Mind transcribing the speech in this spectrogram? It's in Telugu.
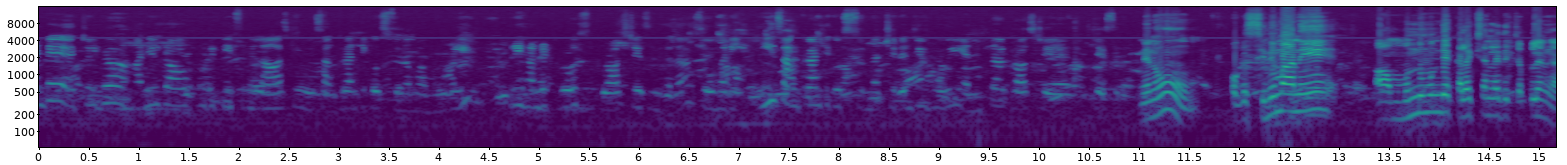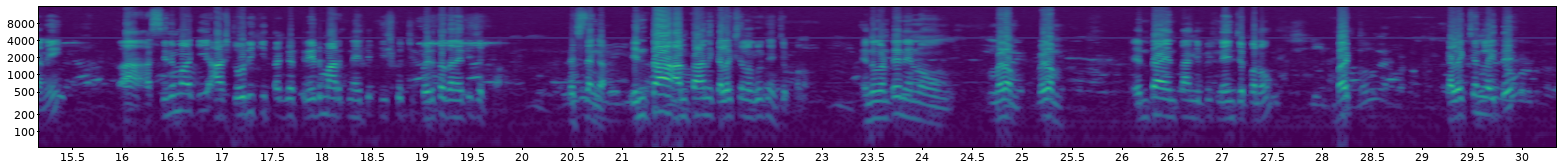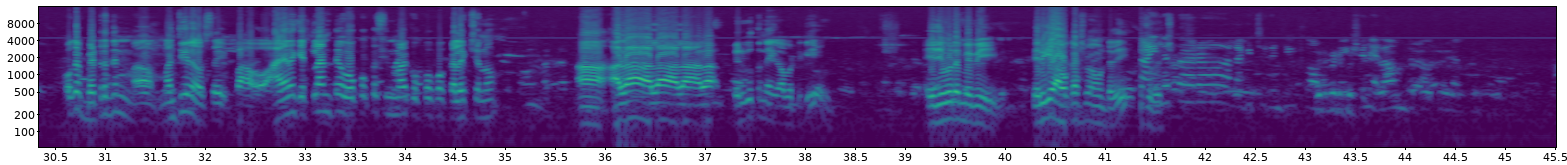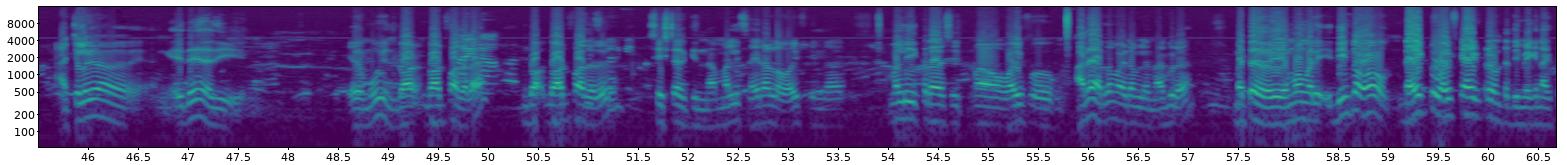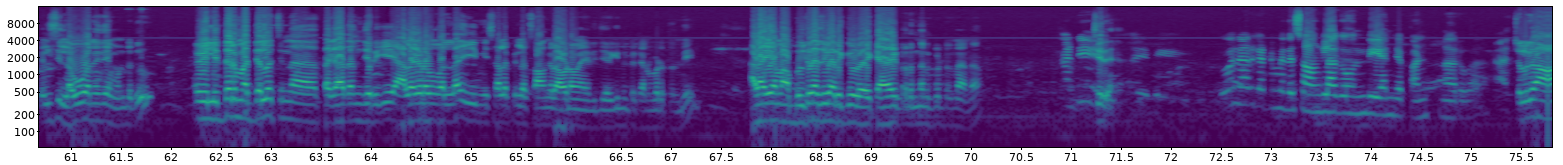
అంటే యాక్చువల్గా అనిల్ రావుపూడి తీసిన లాస్ట్ సంక్రాంతికి వస్తున్న మా movie three hundred crores cross చేసింది కదా. సో మరి ఈ సంక్రాంతికి వస్తున్న చిరంజీవి మూవీ ఎంత క్రాస్ చేసింది? నేను ఒక సినిమాని ముందు ముందే కలెక్షన్లు అయితే చెప్పలేను కానీ ఆ సినిమాకి ఆ స్టోరీకి తగ్గ ట్రేడ్ మార్క్ని అయితే తీసుకొచ్చి పెడుతుందని అయితే చెప్తాను ఖచ్చితంగా. ఎంత అంత అని కలెక్షన్ల గురించి నేను చెప్పాను. ఎందుకంటే నేను మేడం మేడం ఎంత ఎంత అని చెప్పేసి నేను చెప్పను. బట్ కలెక్షన్లు అయితే ఓకే బెటర్ దెన్ మంచిగానే వస్తాయి. ఆయనకి ఎట్లా అంటే ఒక్కొక్క సినిమాకి ఒక్కొక్క కలెక్షన్ అలా అలా అలా అలా పెరుగుతున్నాయి కాబట్టి ఇది కూడా మేబీ పెరిగే అవకాశమే ఉంటుంది. యాక్చువల్గా ఇదే అది ఏదో movie God father God father sister కింద. మళ్ళీ సైరాళ్ళ వైఫ్ కింద మళ్ళీ ఇక్కడ వైఫ్ అదే అర్థం అయ్యడం లేదు నాకు కూడా. బట్ ఏమో మరి దీంట్లో డైరెక్ట్ వైఫ్ క్యారెక్టర్ ఉంటుంది మీకు నాకు తెలిసి లవ్ అనేది ఉండదు. వీళ్ళిద్దరి మధ్యలో చిన్న తగాదం జరిగి అలగడం వల్ల ఈ మిసాల పిల్ల సాంగ్ రావడం అనేది జరిగినట్టు కనబడుతుంది. అలాగే మా బుల్రాజు గారికి కూడా క్యారెక్టర్ ఉందనుకుంటున్నాను. గట్ట మీద సాంగ్ లాగా ఉంది అని చెప్పి అంటున్నారు యాక్చువల్గా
